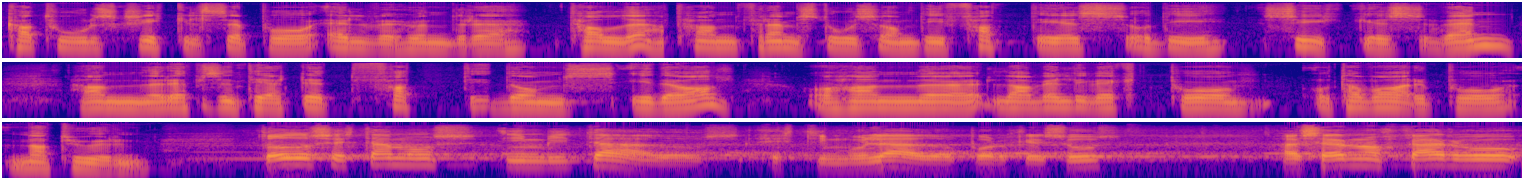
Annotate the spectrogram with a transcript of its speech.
katolsk skikkelse på 1100-tallet. Han fremsto som de fattiges og de sykes venn. Han representerte et fattigdomsideal, og han la veldig vekt på å ta vare på naturen. Todos estamos invitados, estimulados por Jesús hacernos cargo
